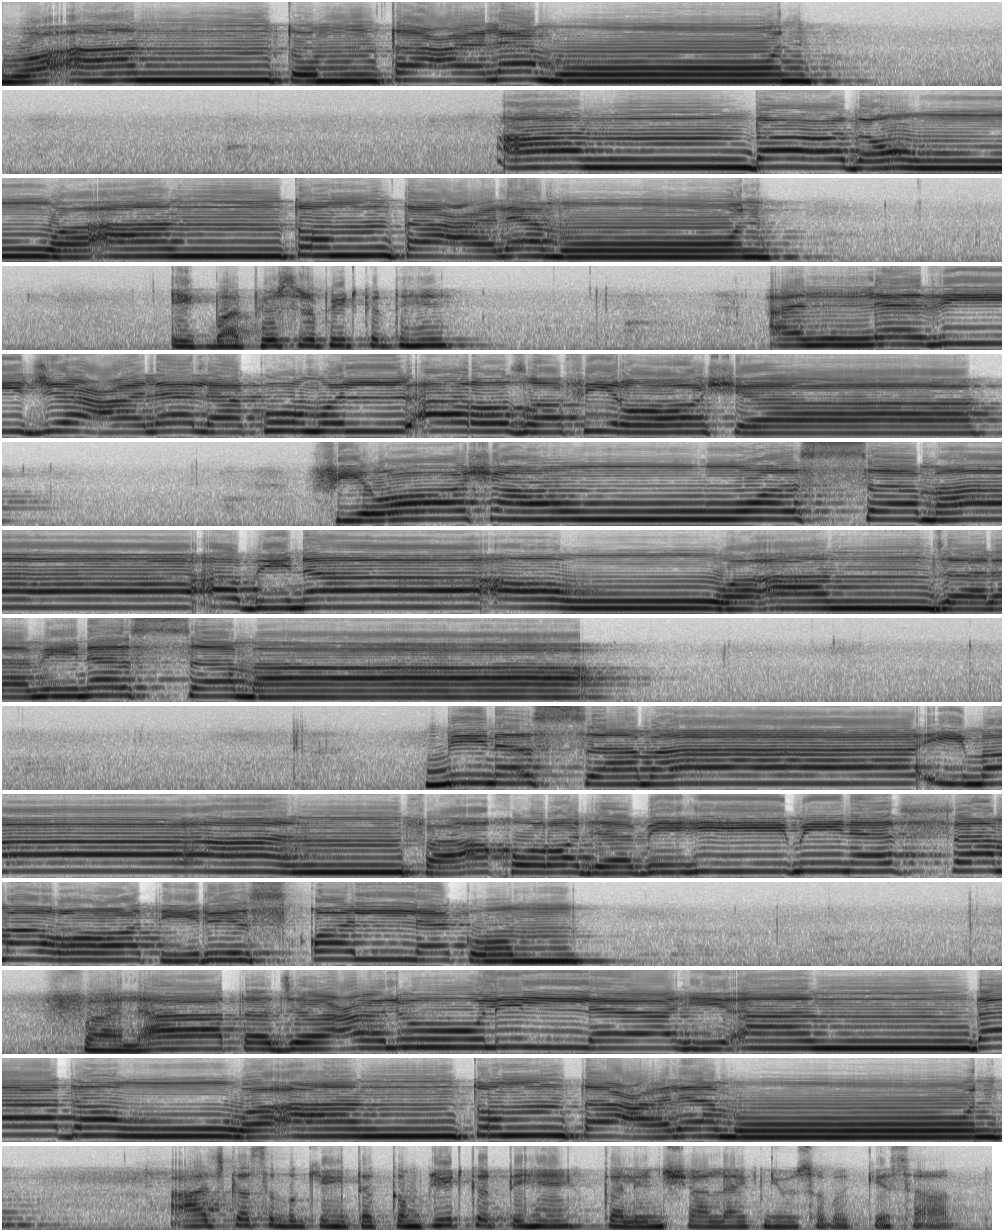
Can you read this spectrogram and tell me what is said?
وأنتم تعلمون أندادا وأنتم تعلمون एक बार फिर से रिपीट करते हैं الذي جعل لكم الأرض فراشا فراشا والسماء بناء وأنزل من السماء من السماء ماء فأخرج به من الثمرات رزقا لكم فلا تجعلوا لله أندادا وأنتم تعلمون۔ آج کا سبق یہیں تک کمپلیٹ کرتے ہیں۔ کل انشاءاللہ ایک نیو سبق کے ساتھ۔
